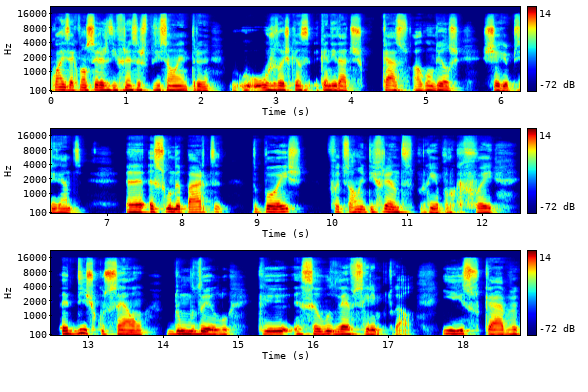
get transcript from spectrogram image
quais é que vão ser as diferenças de posição entre os dois candidatos, caso algum deles chegue a presidente. Eh, a segunda parte, depois, foi totalmente diferente. Porquê? Porque foi a discussão do modelo que a saúde deve seguir em Portugal. E isso cabe,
